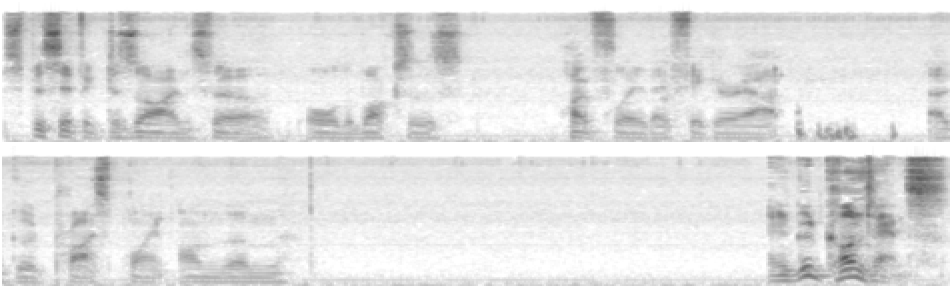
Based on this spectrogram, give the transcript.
specific designs for all the boxes. Hopefully, they figure out a good price point on them and good contents.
